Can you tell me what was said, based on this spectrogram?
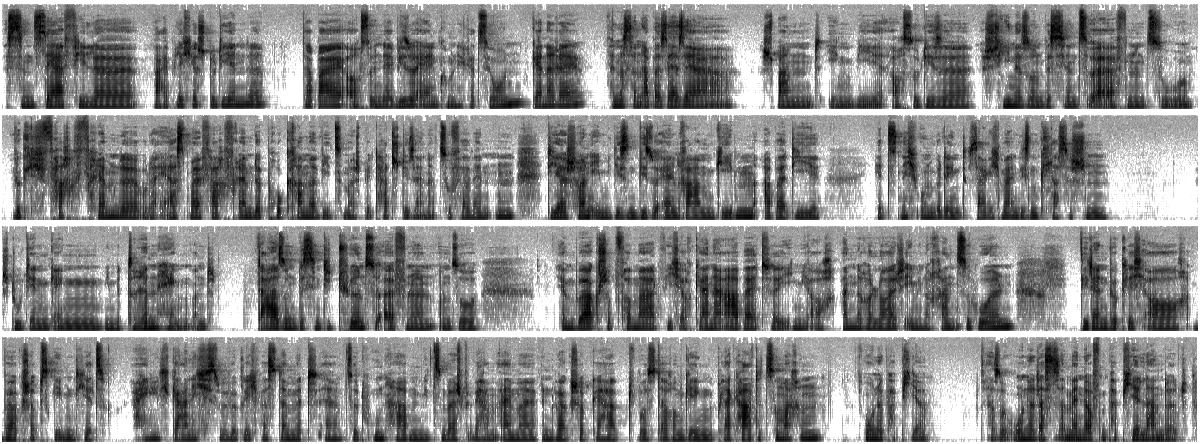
es sind sehr viele weibliche Studierende dabei, auch so in der visuellen Kommunikation generell. Finde es dann aber sehr, sehr spannend, irgendwie auch so diese Schiene so ein bisschen zu eröffnen zu wirklich fachfremde oder erstmal fachfremde Programme wie zum Beispiel Touch Designer zu verwenden, die ja schon irgendwie diesen visuellen Rahmen geben, aber die jetzt nicht unbedingt, sage ich mal, in diesen klassischen Studiengängen mit drin hängen. Und da so ein bisschen die Türen zu öffnen und so im Workshop-Format, wie ich auch gerne arbeite, irgendwie auch andere Leute irgendwie noch ranzuholen, die dann wirklich auch Workshops geben, die jetzt eigentlich gar nicht so wirklich was damit äh, zu tun haben. Wie zum Beispiel, wir haben einmal einen Workshop gehabt, wo es darum ging, Plakate zu machen ohne Papier. Also ohne, dass es am Ende auf dem Papier landet.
